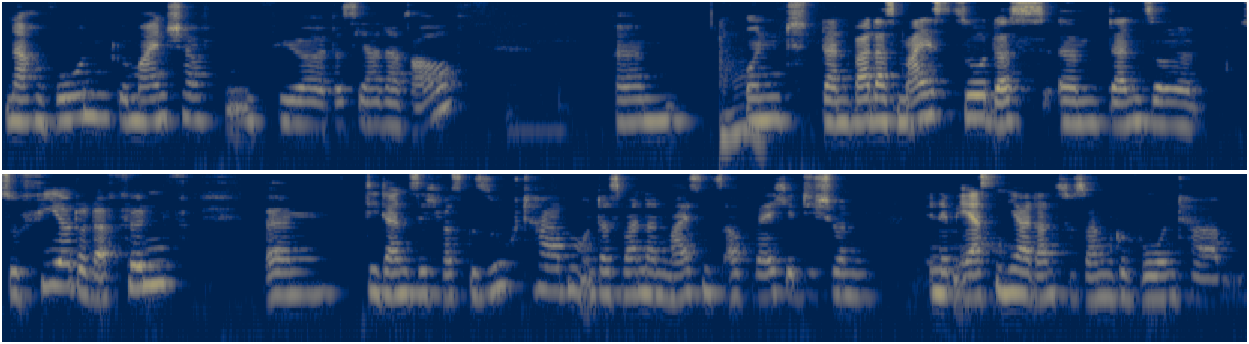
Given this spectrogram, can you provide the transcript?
nach Wohngemeinschaften für das Jahr darauf. Ähm, oh. Und dann war das meist so, dass ähm, dann so zu viert oder fünf, ähm, die dann sich was gesucht haben. Und das waren dann meistens auch welche, die schon in dem ersten Jahr dann zusammen gewohnt haben.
